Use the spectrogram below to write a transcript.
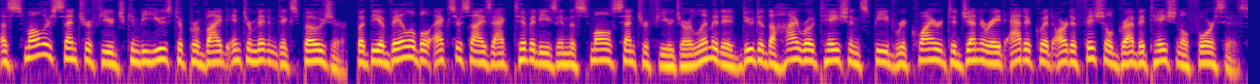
A smaller centrifuge can be used to provide intermittent exposure, but the available exercise activities in the small centrifuge are limited due to the high rotation speed required to generate adequate artificial gravitational forces.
